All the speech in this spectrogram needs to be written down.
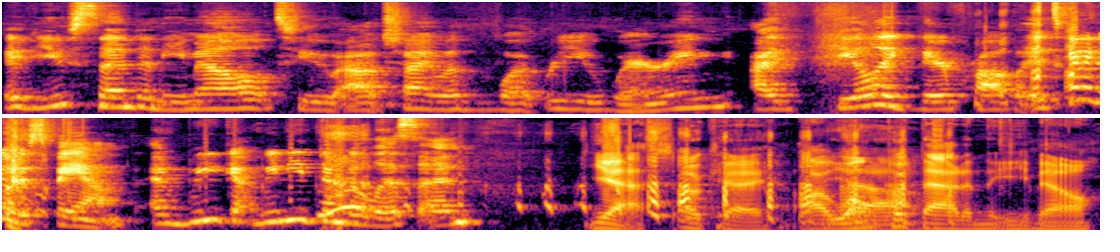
if you send an email to Outshine with what were you wearing, I feel like they're probably it's gonna go to spam, and we get we need them to listen. Yes. Okay. I won't put that in the email.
